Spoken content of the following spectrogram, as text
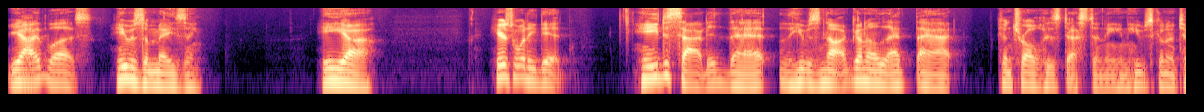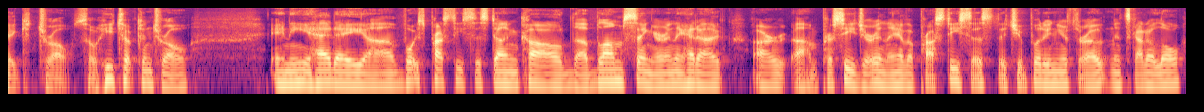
Yeah, it was. He was amazing. He uh here's what he did. He decided that he was not going to let that control his destiny and he was going to take control. So he took control and he had a uh, voice prosthesis done called the Blom-Singer and they had a our um, procedure and they have a prosthesis that you put in your throat and it's got a little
